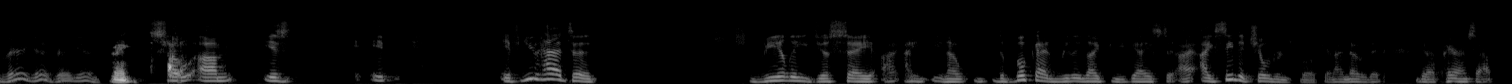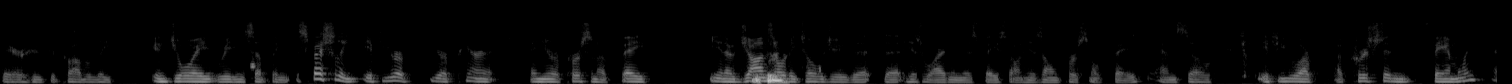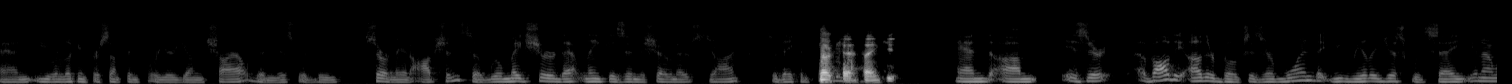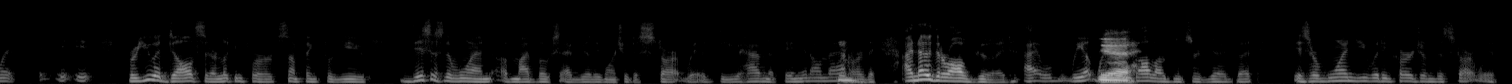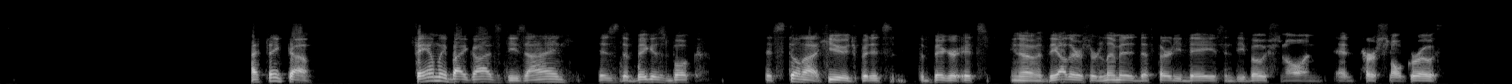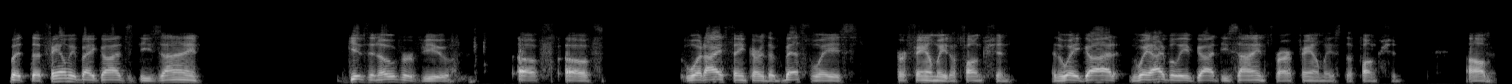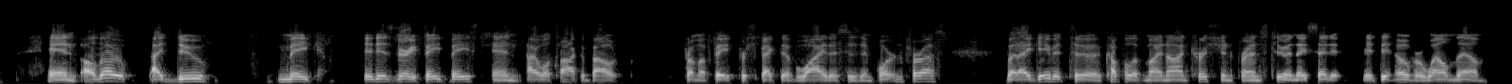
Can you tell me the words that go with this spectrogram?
Very good. Very good. Right. So, um, is if if you had to really just say, I, I, you know, the book I'd really like for you guys to, I, I see the children's book, and I know that there are parents out there who could probably enjoy reading something, especially if you're a, you're a parent and you're a person of faith you know john's already told you that that his writing is based on his own personal faith. And so if you are a christian family and you are looking for something for your young child then this would be certainly an option. So we'll make sure that link is in the show notes john so they can okay that. thank you. And um, is there of all the other books is there one that you really just would say you know what it, it, for you adults that are looking for something for you this is the one of my books I'd really want you to start with. Do you have an opinion on that? Mm. Or they, I know they're all good. I we, we yeah. all our books are good, but is there one you would encourage them to start with? I think uh, Family by God's Design is the biggest book. It's still not huge, but it's the bigger. It's you know the others are limited to 30 days and devotional and and personal growth, but the Family by God's Design gives an overview of of what I think are the best ways for family to function, and the way God, the way I believe God designed for our families to function. Um, and although I do make it is very faith based, and I will talk about from a faith perspective why this is important for us. But I gave it to a couple of my non Christian friends too, and they said it it didn't overwhelm them,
